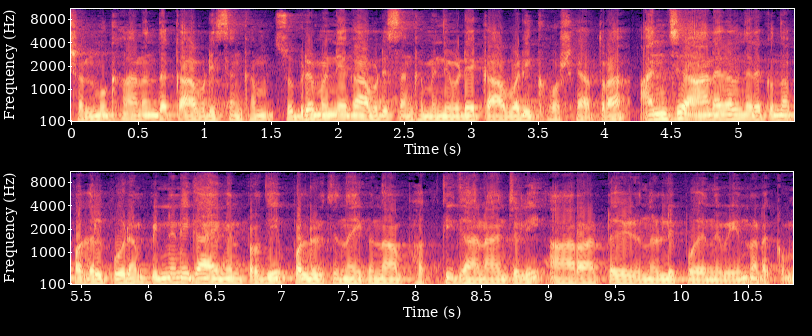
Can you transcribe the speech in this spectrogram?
ഷൺമുഖാനന്ദ കാവടി സംഘം സുബ്രഹ്മണ്യ കാവടി സംഘം എന്നിവയുടെ കാവടി ഘോഷയാത്ര അഞ്ച് ആനകൾ നിരക്കുന്ന പകൽപൂരം പിന്നണി ഗായകൻ പ്രദീപ് പള്ളുരുത്തി നയിക്കുന്ന ഭക്തി ഗാനാഞ്ജലി ആറാട്ട് എഴുന്നള്ളിപ്പ് എന്നിവയും നടക്കും.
